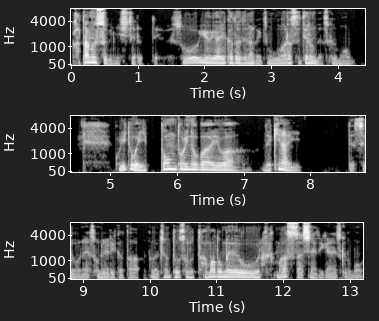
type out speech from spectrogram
肩結びにしてるっていう、そういうやり方でなんかいつも終わらせてるんですけども、これ糸が1本取りの場合はできないですよね、そのやり方。だからちゃんとその玉止めをなんかマスターしないといけないですけども、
